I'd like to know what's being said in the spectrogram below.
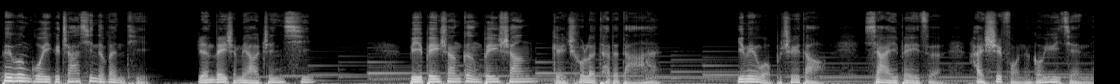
被问过一个扎心的问题：人为什么要珍惜？比悲伤更悲伤，给出了他的答案：因为我不知道下一辈子还是否能够遇见你，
